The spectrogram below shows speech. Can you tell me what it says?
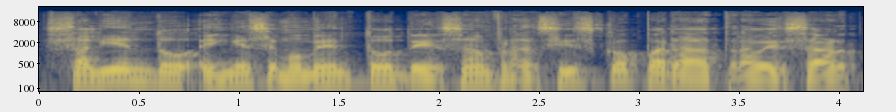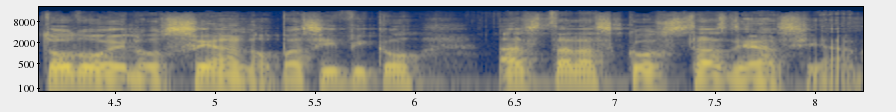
saliendo en ese momento de San Francisco para atravesar todo el Océano Pacífico hasta las costas de Asia.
